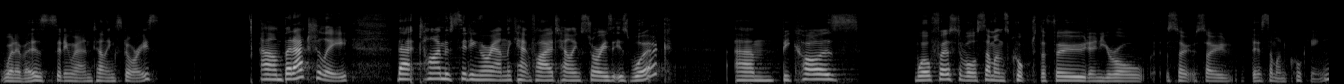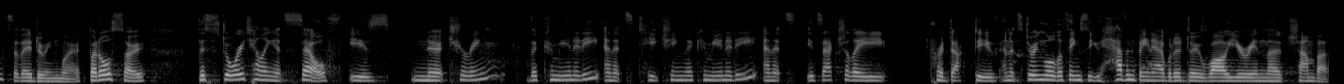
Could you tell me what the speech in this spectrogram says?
whatever, is sitting around telling stories. Um, but actually, that time of sitting around the campfire telling stories is work um, because, well, first of all, someone's cooked the food and you're all, so, so there's someone cooking, so they're doing work. But also, the storytelling itself is nurturing the community and it's teaching the community and it's, it's actually productive and it's doing all the things that you haven't been able to do while you're in the shamba.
